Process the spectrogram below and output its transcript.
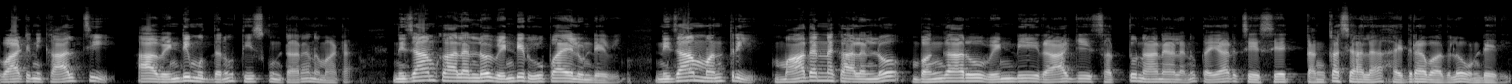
వాటిని కాల్చి ఆ వెండి ముద్దను తీసుకుంటారన్నమాట. నిజాం కాలంలో వెండి రూపాయలుండేవి. నిజాం మంత్రి మాదన్న కాలంలో బంగారు వెండి రాగి సత్తు నాణేలను తయారు చేసే టంకశాల హైదరాబాదులో ఉండేది.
